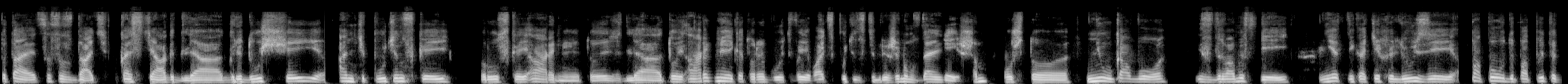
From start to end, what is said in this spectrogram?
пытается создать костяк для грядущей антипутинской русской армии, то есть для той армии, которая будет воевать с путинским режимом в дальнейшем, потому что ни у кого из здравомыслей нет никаких иллюзий по поводу попыток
